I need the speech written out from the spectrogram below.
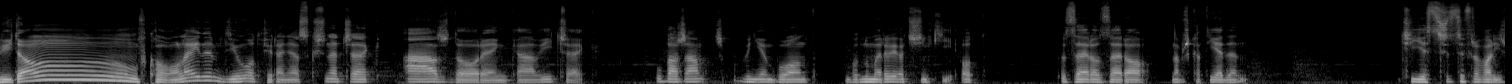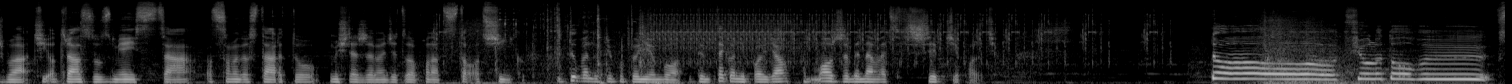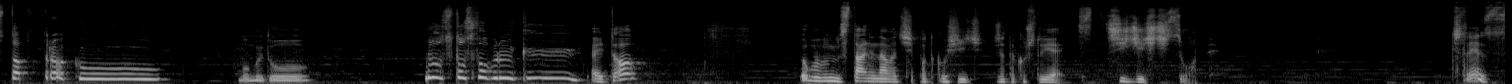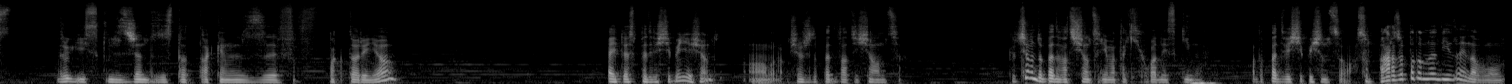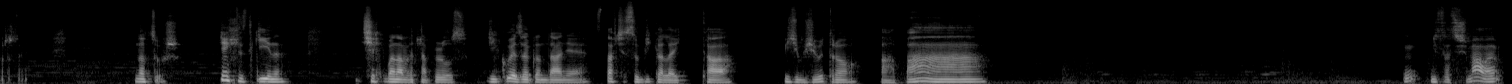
Witam w kolejnym dniu otwierania skrzyneczek aż do rękawiczek. Uważam, że popełniłem błąd, bo numeruję odcinki od 00, na przykład 1. Czyli jest trzycyfrowa liczba, czyli od razu z miejsca, od samego startu. Myślę, że będzie to ponad 100 odcinków. I tu według mnie popełniłem błąd. Gdybym tego nie powiedział, to może by nawet szybciej poleciał. Tak, fioletowy, w stat. Mamy to. Prosto z fabryki. Ej, to? To byłbym w stanie nawet się podkusić, że to kosztuje z 30 zł. Czy to jest drugi skin z rzędu ze stat trackiem z Factory, nie? Ej, to jest P250? O, myślałem, że to P2000. To Czemu do P2000 nie ma takich ładnych skinów? A do P250 są. Są bardzo podobne designowo, mam wrażenie. No cóż, piękny skin. Dzisiaj chyba nawet na plus. Dziękuję za oglądanie. Stawcie subika, lajka. Widzimy się jutro. Pa, pa. Mm, Nie zatrzymałem.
